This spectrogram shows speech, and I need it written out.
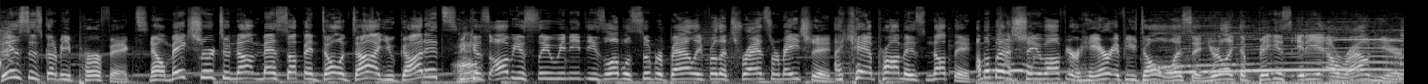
This is gonna be perfect. Now, make sure to not mess up and don't die. You got it? Huh? Because obviously, we need these levels super badly for the transformation. I can't promise nothing. I'm about to shave off your hair if you don't listen. You're like the biggest idiot around here.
